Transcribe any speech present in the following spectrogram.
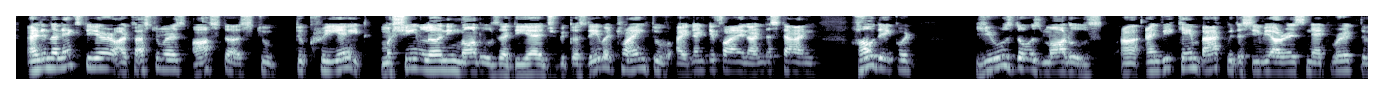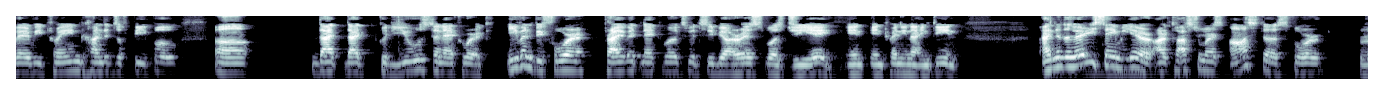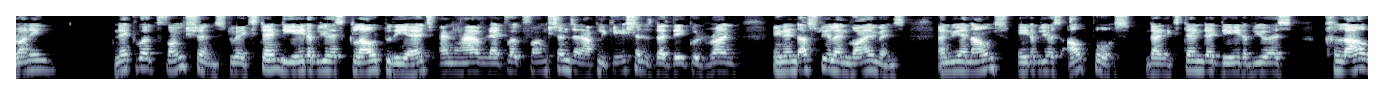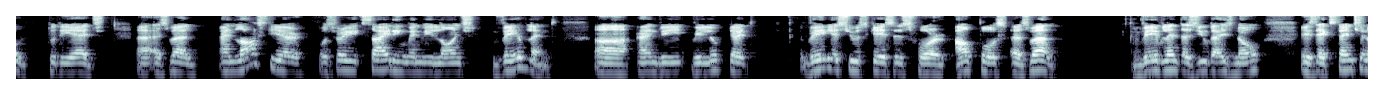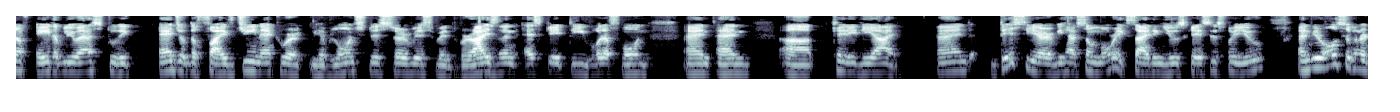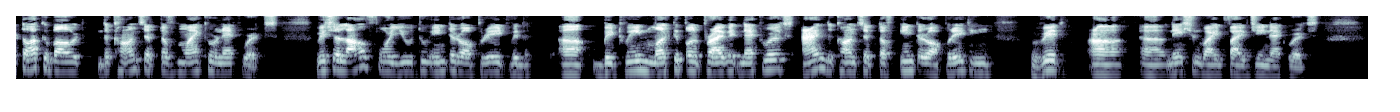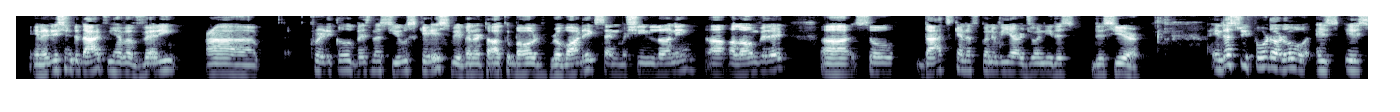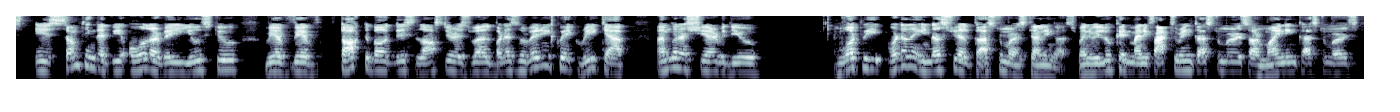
And in the next year, our customers asked us to, to create machine learning models at the edge because they were trying to identify and understand how they could use those models. Uh, and we came back with the CBRS network where we trained hundreds of people uh, that, that could use the network even before private networks with CBRS was GA in, in 2019. And in the very same year, our customers asked us for running network functions to extend the AWS cloud to the edge and have network functions and applications that they could run in industrial environments. And we announced AWS Outposts that extended the AWS cloud to the edge uh, as well. And last year was very exciting when we launched Wavelength, uh, and we, we looked at various use cases for Outposts as well. Wavelength, as you guys know, is the extension of AWS to the edge of the 5G network. We have launched this service with Verizon, SKT, Vodafone, and, and uh, KDDI. And this year, we have some more exciting use cases for you. And we're also going to talk about the concept of micro networks, which allow for you to interoperate with uh, between multiple private networks and the concept of interoperating with uh, uh, nationwide 5G networks. In addition to that, we have a very uh, critical business use case. We're going to talk about robotics and machine learning uh, along with it. Uh, so that's kind of going to be our journey this this year. Industry 4.0 is is is something that we all are very used to. We have we have talked about this last year as well. But as a very quick recap, I'm going to share with you what we what are the industrial customers telling us when we look at manufacturing customers, our mining customers,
